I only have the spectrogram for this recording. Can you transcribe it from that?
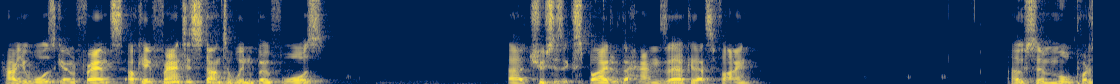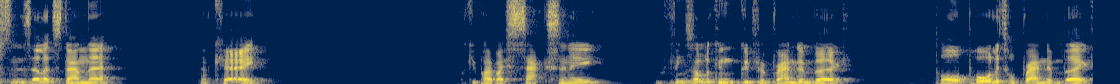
How are your wars going, France? Okay, France is starting to win both wars. Uh, truce has expired with the Hansa. Okay, that's fine. Oh, some more Protestant zealots down there. Okay. Occupied by Saxony. Things aren't looking good for Brandenburg. Poor, poor little Brandenburg.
